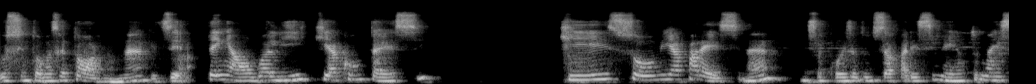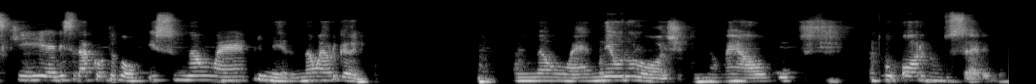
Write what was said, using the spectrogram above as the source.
os sintomas retornam, né? Quer dizer, tem algo ali que acontece que some e aparece, né? Essa coisa do desaparecimento, mas que ele se dá conta, bom, isso não é, primeiro, não é orgânico, não é neurológico, não é algo do órgão do cérebro.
